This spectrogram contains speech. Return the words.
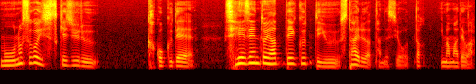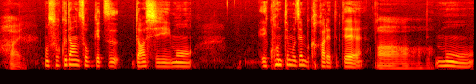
ものすごいスケジュール過酷で整然とやっていくっていうスタイルだったんですよ。今までは。はい、もう即断即決だしもう絵コンテも全部書かれてても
